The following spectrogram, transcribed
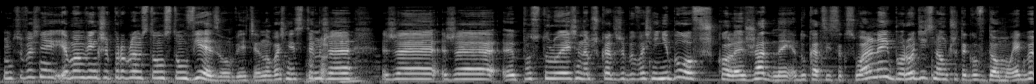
Znaczy właśnie ja mam większy problem z tą, z tą wiedzą, wiecie, no właśnie z tym, no tak. że, że, że y, postuluje się na przykład, żeby właśnie nie było w szkole żadnej edukacji seksualnej, bo rodzic nauczy tego w domu. Jakby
